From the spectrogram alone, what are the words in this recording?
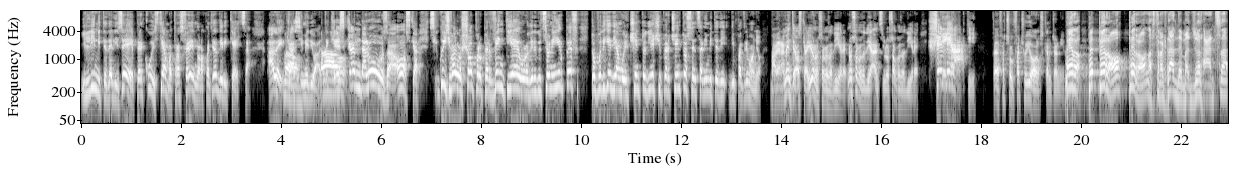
il limite dell'ISEE, per cui stiamo trasferendo una quantità di ricchezza alle bravo, classi medio-alte bravo. che è scandalosa, Oscar. Qui si fa lo sciopero per 20 euro di riduzione IRP IRPEF, dopodiché diamo il 110% senza limite di, di, patrimonio. Ma veramente, Oscar, io non so cosa dire, non so cosa dire, anzi, lo so cosa dire. Scellerati! Faccio, faccio io Oscar Giannino. Però, per, però, però, la stragrande maggioranza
